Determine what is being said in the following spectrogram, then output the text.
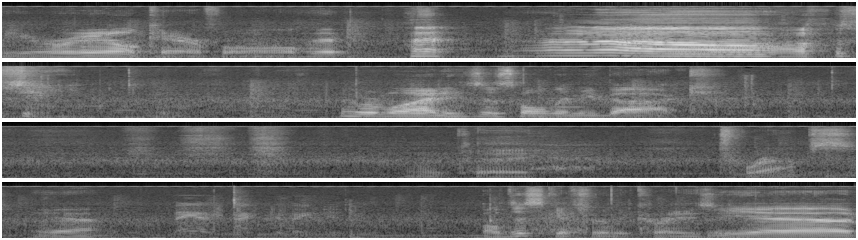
be real careful. I don't know. Oh, Never mind, he's just holding me back. Okay. Traps. Yeah, Oh, this gets really crazy. yeah,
